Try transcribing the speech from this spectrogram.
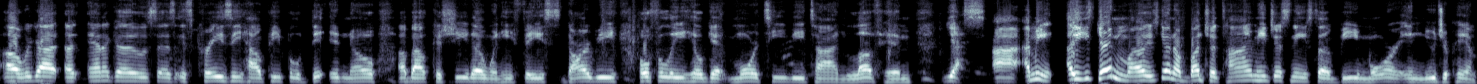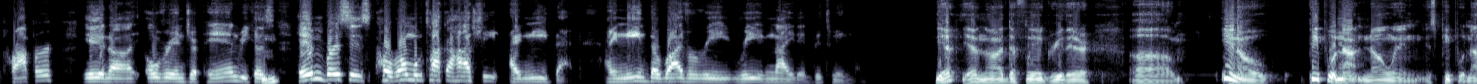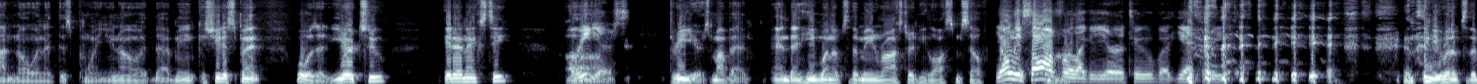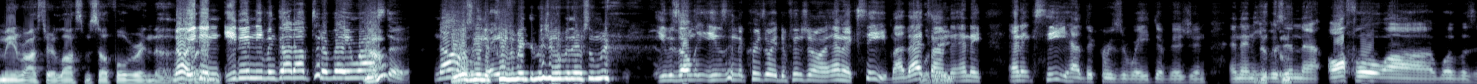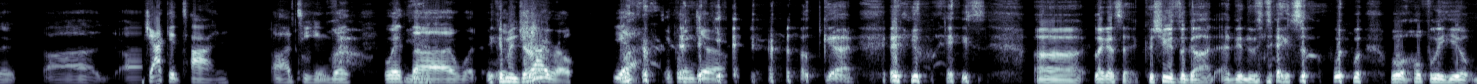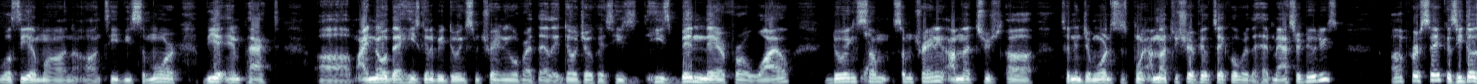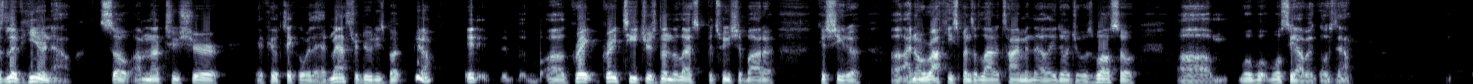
Uh, we got uh, Annika who says it's crazy how people didn't know about Kushida when he faced Darby. Hopefully, he'll get more TV time. Love him. Yes, uh, I mean uh, he's getting uh, he's getting a bunch of time. He just needs to be more in New Japan proper in uh, over in Japan because him versus Hiromu Takahashi. I need that. I need the rivalry reignited between them. Yeah, yeah, no, I definitely agree there. Um, you know, people not knowing is people not knowing at this point. You know, I mean, because she'd have spent what was it, a year or two in NXT? Three Um, years. Three years, my bad. And then he went up to the main roster and he lost himself. You only saw him Uh-huh. for like a year or two, but yeah, three. and then he went up to the main roster and lost himself over in the. no, he whatever. didn't. He didn't even get up to the main roster. No, He wasn't in the cruiserweight division over there somewhere. He was only he was in the cruiserweight division on NXT. By that Well, time, the they- NA, NXT had the cruiserweight division, and then he The was com- in that awful uh, what was it, uh, uh jacket time uh team with with Yeah. uh what with? Gyro. Yeah, Ikemen Jiro. oh god. Anyways, uh, like I said, Kushida's the god at the end of the day. So we'll, we'll hopefully he'll we'll see him on on TV some more via Impact. Um, I know that he's going to be doing some training over at the LA Dojo because he's he's been there for a while doing some some training. I'm not too uh to Ninja Mortis's point. I'm not too sure if he'll take over the headmaster duties uh per se because he does live here now. So I'm not too sure if he'll take over the headmaster duties. But you know, it uh, great great teachers nonetheless between Shibata, Kushida. Uh, I know Rocky spends a lot of time in the LA dojo as well, so um, we'll we'll, we'll see how it goes down.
